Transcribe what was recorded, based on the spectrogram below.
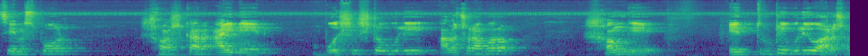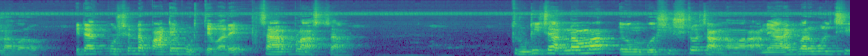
চেমসফোর্ড সংস্কার আইনের বৈশিষ্ট্যগুলি আলোচনা করো, সঙ্গে এর ত্রুটিগুলিও আলোচনা করো। এটা কোশ্চেনটা পাঠে পড়তে পারে, চার প্লাস চার। ত্রুটি চার নম্বর এবং বৈশিষ্ট্য চার নম্বর। আমি আরেকবার বলছি,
